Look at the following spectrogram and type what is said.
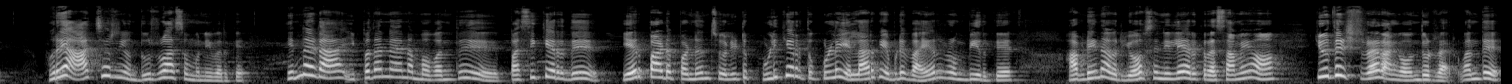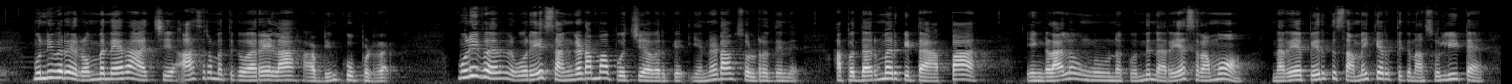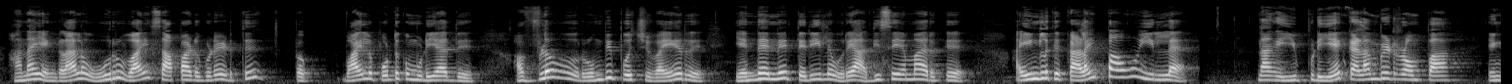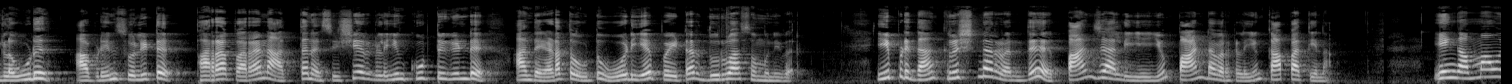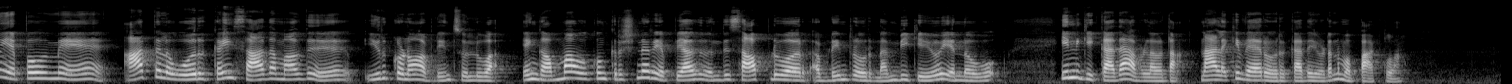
ஒரே ஆச்சரியம் துர்வாச முனிவருக்கு. என்னடா இப்போ தானே நம்ம வந்து பசிக்கிறது ஏற்பாடு பண்ணுன்னு சொல்லிட்டு குளிக்கிறதுக்குள்ளே எல்லாருக்கும் எப்படி வயிறு ரொம்பி இருக்கு? அப்படின்னு அவர் யோசனையிலே இருக்கிற சமயம் யுதிஷ்டரர் அங்கே வந்துடுறார். வந்து முனிவரே ரொம்ப நேரம் ஆச்சு. ஆசிரமத்துக்கு வரையலா அப்படின்னு கூப்பிடுறார். முனிவர் ஒரே சங்கடமாக போச்சு அவருக்கு. என்னடா சொல்கிறதுன்னு அப்போ தர்மர்கிட்ட அப்பா எங்களால் உங்க உனக்கு வந்து நிறைய சிரமம். நிறைய பேருக்கு சமைக்கிறதுக்கு நான் சொல்லிட்டேன். ஆனால் எங்களால் ஒரு வாய் சாப்பாடு கூட எடுத்து இப்போ வாயில் போட்டுக்க முடியாது. அவ்வளோ ரொம்பி போச்சு வயிறு. என்னன்னே தெரியல ஒரே அதிசயமாக இருக்குது எங்களுக்கு களைப்பாகவும் இல்லை. நாங்கள் இப்படியே கிளம்பிடுறோம்ப்பா. எங்களை விடு அப்படின்னு சொல்லிட்டு பர பரன்னு அத்தனை சிஷ்யர்களையும் கூப்பிட்டுக்கிண்டு அந்த இடத்த விட்டு ஓடியே போயிட்டார் துர்வாச முனிவர். இப்படி தான் கிருஷ்ணர் வந்து பாஞ்சாலியையும் பாண்டவர்களையும் காப்பாத்தினான். எங்கள் அம்மாவும் எப்போவுமே ஆற்றுல ஒரு கை சாதமாவது இருக்கணும் அப்படின்னு சொல்லுவா. எங்கள் அம்மாவுக்கும் கிருஷ்ணர் எப்பயாவது வந்து சாப்பிடுவார் அப்படின்ற ஒரு நம்பிக்கையோ என்னவோ. இன்றைக்கி கதை அவ்வளவுதான். நாளைக்கு வேற ஒரு கதையோடு நம்ம பார்க்கலாம்.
